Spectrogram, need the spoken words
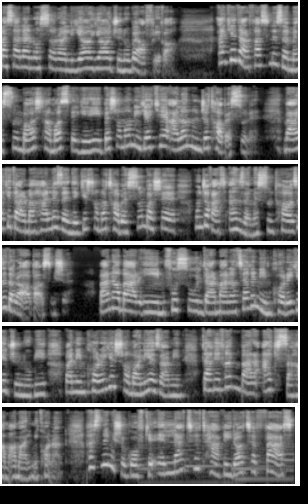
مثلا استرالیا یا جنوب آفریقا اگه در فصل زمستون باهاش تماس بگیرید به شما میگه که الان اونجا تابستونه و اگه در محل زندگی شما تابستون باشه اونجا قطعا زمستون تازه داره آغاز میشه بنابراین فصول در مناطق نیمکره جنوبی و نیمکره شمالی زمین دقیقا برعکس هم عمل می کنن. پس نمیشه گفت که علت تغییرات فصل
